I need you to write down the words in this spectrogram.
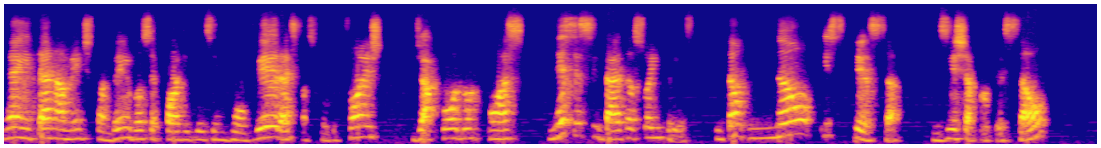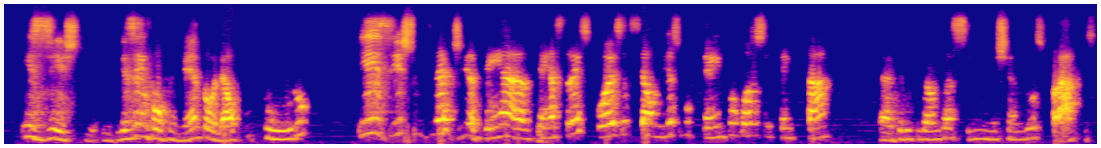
né, internamente também, você pode desenvolver essas soluções de acordo com as necessidades da sua empresa. Então, não esqueça, existe a proteção, existe o desenvolvimento, olhar o futuro, e existe o dia a dia. Tem, a, tem as três coisas e, ao mesmo tempo, você tem que estar é, driblando assim, mexendo os pratos.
